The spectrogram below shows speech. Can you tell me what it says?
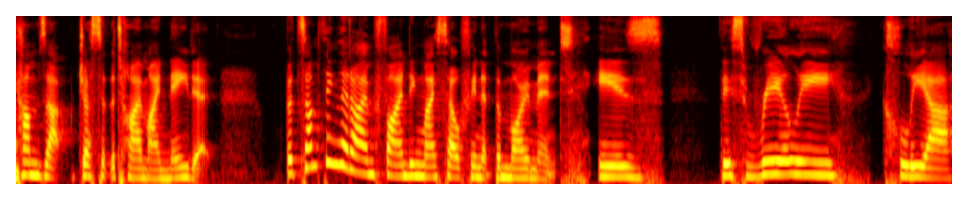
comes up just at the time I need it. But something that I'm finding myself in at the moment is this really clear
